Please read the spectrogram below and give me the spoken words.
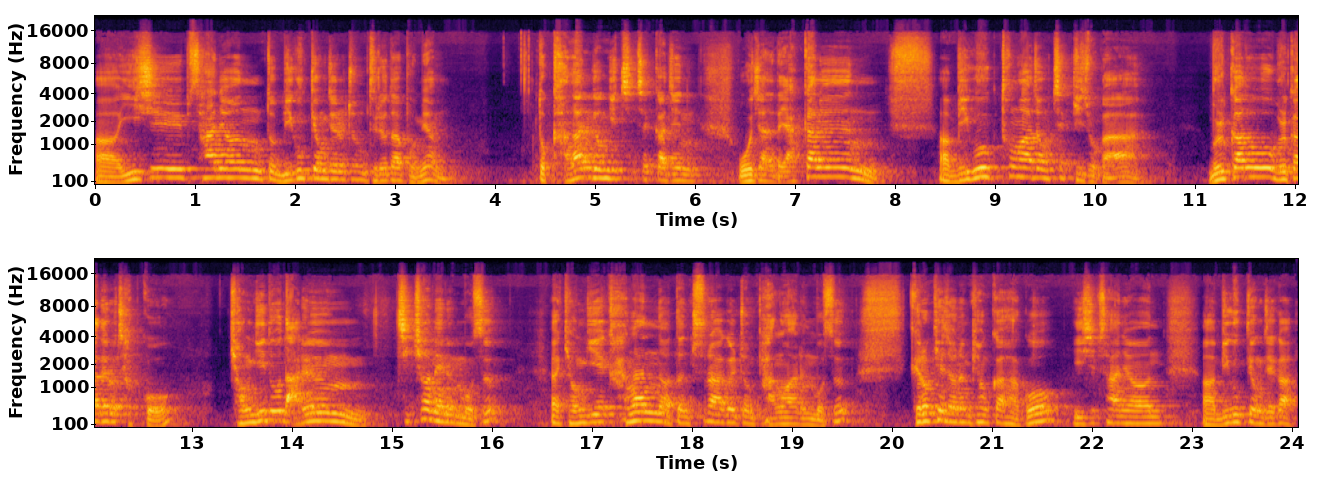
어, 24년 또 미국 경제를 좀 들여다보면 또 강한 경기 침체까지는 오지 않는다. 약간은 어, 미국 통화 정책 기조가 물가도 물가대로 잡고 경기도 나름 지켜내는 모습, 그러니까 경기의 강한 어떤 추락을 좀 방어하는 모습 그렇게 저는 평가하고 24년 어, 미국 경제가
